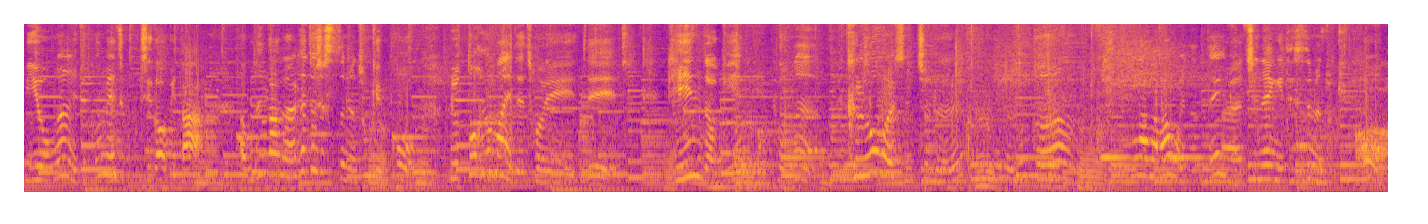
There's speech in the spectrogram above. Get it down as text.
미용은 이제 꿈의 직- 직업이다 라고 생각을 해주셨으면 좋겠고 음, 그리고 또 하나 이제 저희 이제 개인적인 목표는 글로벌 진출을 조금 생각을 하고 있는데 잘 진행이 됐으면 좋겠고 아.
